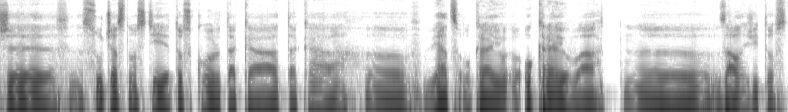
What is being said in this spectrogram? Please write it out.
že v súčasnosti je to skôr taká, taká uh, viac okrajo, okrajová uh, záležitosť,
